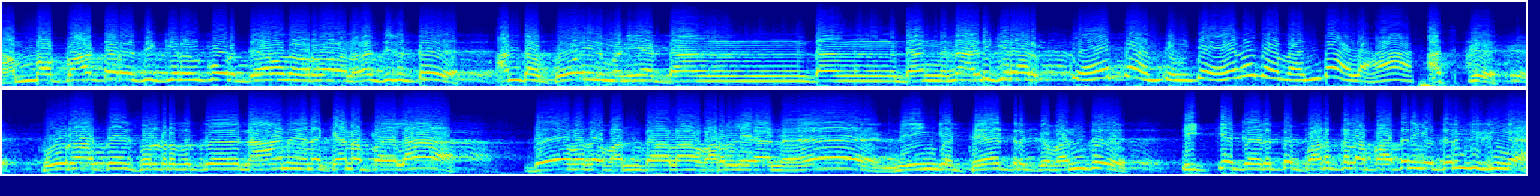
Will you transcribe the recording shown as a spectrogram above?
நம்ம பாட்டை ரசிக்கிறதுக்கு ஒரு தேவதை வருவா நினைச்சுக்கிட்டு அந்த கோயில் மணியை டங் டங் டங்னு அடிக்கிறார். தேவதை வந்தாளா? அஸ்கு பூராத்தையும் சொல்றதுக்கு நானும் எனக்கு என்ன பயல தேவதை வந்தாளா வரலையான்னு நீங்க தியேட்டருக்கு வந்து டிக்கெட் எடுத்து படத்துல பார்த்து நீங்க தெரிஞ்சுக்குங்க?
